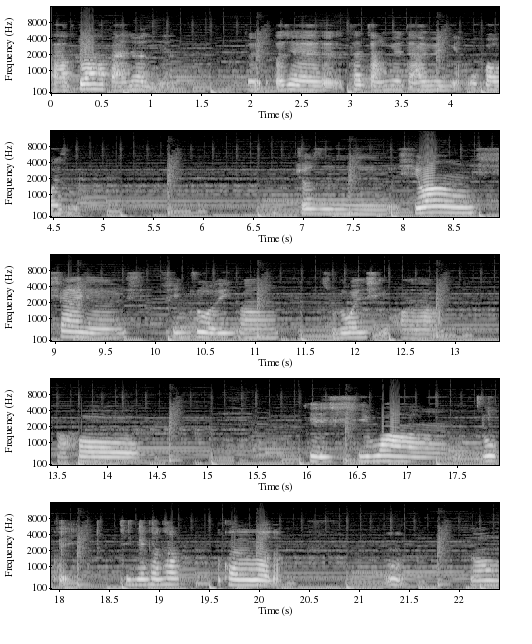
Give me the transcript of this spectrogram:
啊，不知道他本来就很黏，对，而且他长越大越黏，我不知道为什么。就是希望下一个新住的地方。我都很喜欢啊，然后也希望如果可以健健康康、快快乐乐的，嗯，然后，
